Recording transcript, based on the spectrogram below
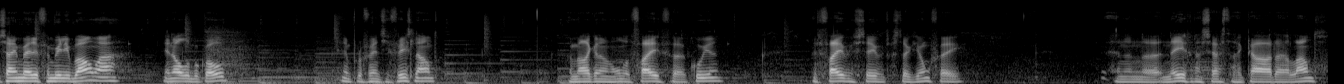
We zijn bij de familie Bauma in Oldenbekoop in de provincie Friesland. We melken een 105 uh, koeien met 75 stuk jongvee en een uh, 69 hectare land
